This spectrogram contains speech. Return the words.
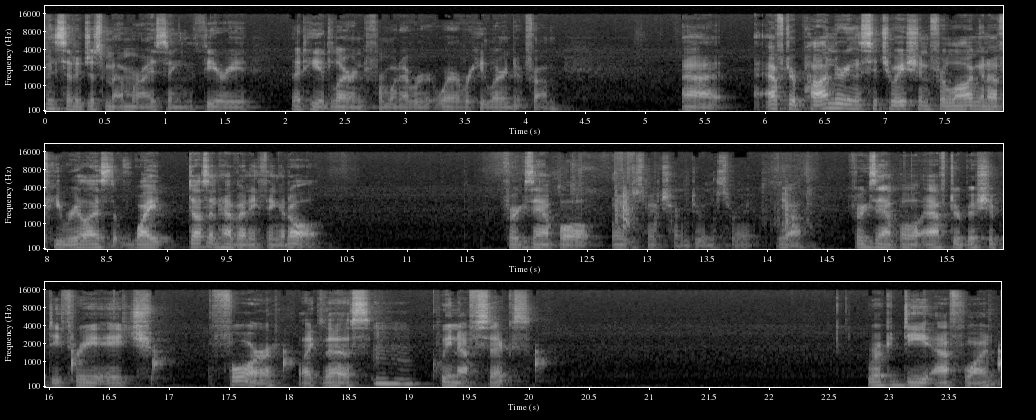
instead of just memorizing the theory that he had learned from whatever wherever he learned it from. Uh, after pondering the situation for long enough, he realized that white doesn't have anything at all. For example, let me just make sure I'm doing this right. Yeah. For example, after bishop d3 h4 like this, Mm-hmm. queen f6, rook d f1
